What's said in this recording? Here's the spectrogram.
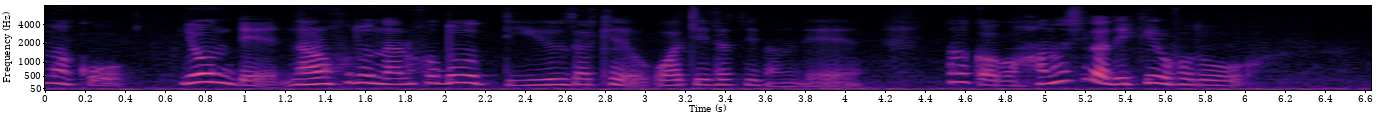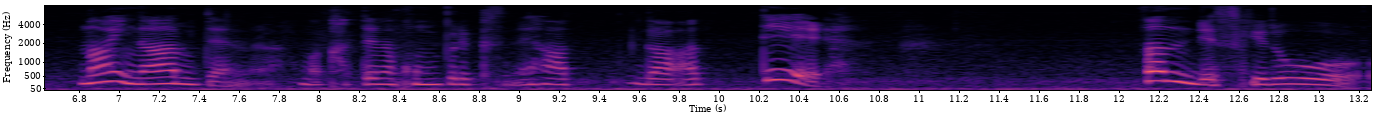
まあこう読んでなるほどなるほどっていうだけで終わっちゃってたんでなんか話ができるほどないなみたいな、まあ、勝手なコンプレックスねがあってなんですけど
